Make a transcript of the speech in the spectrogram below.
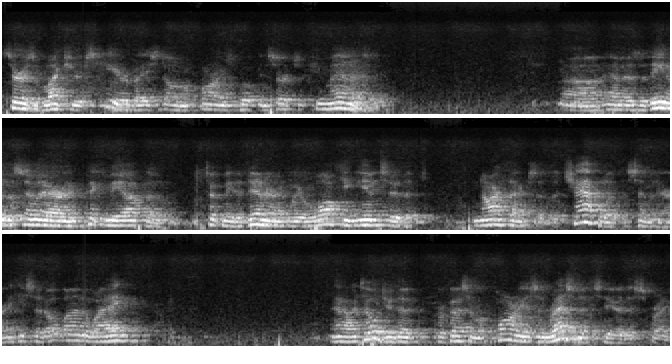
a series of lectures here based on Macquarrie's book In Search of Humanity. Uh, and as the dean of the seminary picked me up and took me to dinner, and we were walking into the narthex of the chapel at the seminary, he said, Oh, by the way, and I told you that Professor Macquarrie is in residence here this spring.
